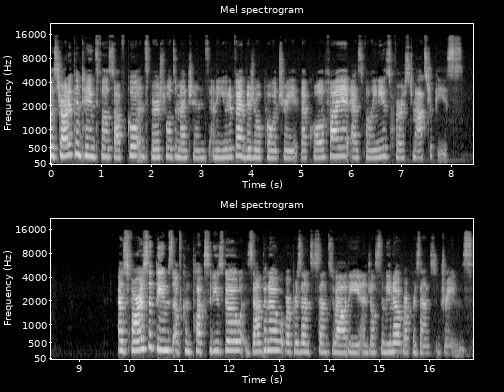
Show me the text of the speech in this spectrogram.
La Strada contains philosophical and spiritual dimensions and a unified visual poetry that qualify it as Fellini's first masterpiece. As far as the themes of complexities go, Zampano represents sensuality and Gelsomina represents dreams.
